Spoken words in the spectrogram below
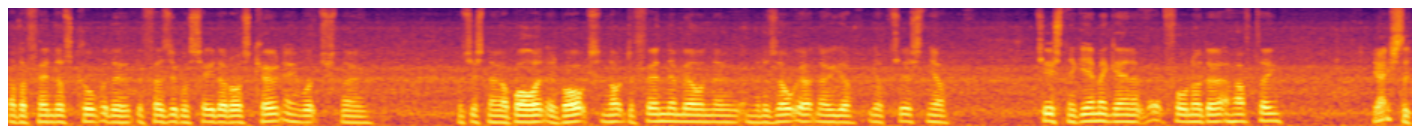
our defenders cope with the, the physical side of Ross County, which now was just now a ball into the box and not defending well. Now, and the result of it now you're you're chasing your chasing the game again at, at four 0 down at half time. Yeah, actually,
